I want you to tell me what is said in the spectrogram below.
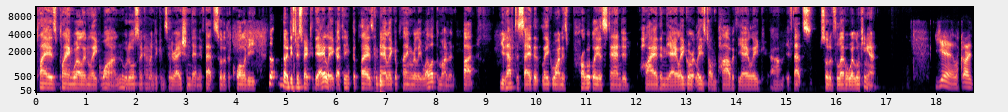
players playing well in League One would also come into consideration then if that's sort of the quality. No, no disrespect to the A League. I think the players in the A League are playing really well at the moment, but you'd have to say that League One is probably a standard higher than the A League, or at least on par with the A League, um, if that's sort of the level we're looking at. Yeah, look, I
